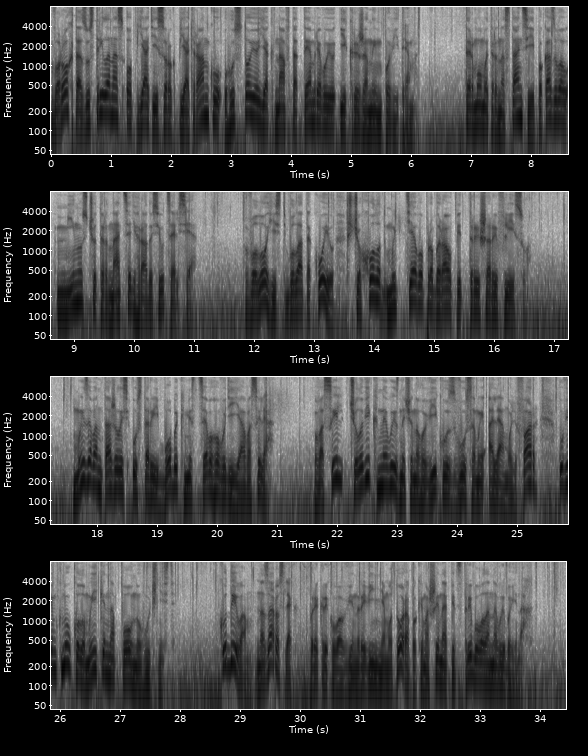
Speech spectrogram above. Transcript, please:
Ворохта зустріла нас о 5.45 ранку густою, як нафта темрявою і крижаним повітрям. Термометр на станції показував мінус 14 градусів Цельсія. Вологість була такою, що холод миттєво пробирав під три шари флісу. Ми завантажились у старий бобик місцевого водія Василя. Василь, чоловік невизначеного віку з вусами аля мольфар, увімкнув коломийки на повну гучність. Куди вам, на заросляк? прикрикував він ревіння мотора, поки машина підстрибувала на вибоїнах.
